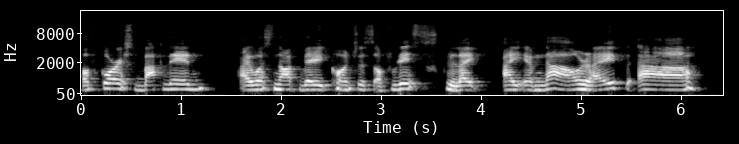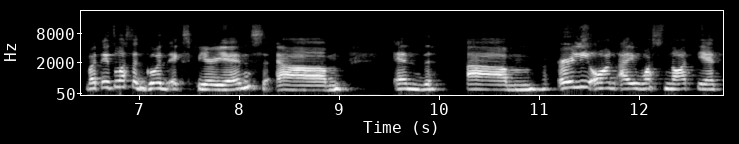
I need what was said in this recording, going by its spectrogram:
of course, back then, I was not very conscious of risk like I am now, right? Uh, but it was a good experience. Um, and um, early on, I was not yet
